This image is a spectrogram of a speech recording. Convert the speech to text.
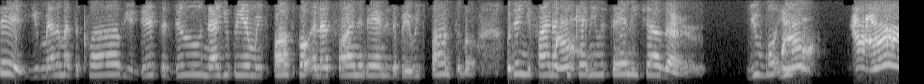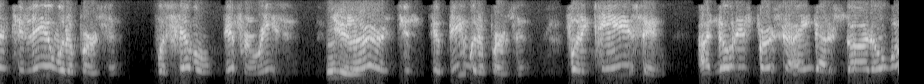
said, you met him at the club, you did the do, now you're being responsible, and that's fine and dandy to be responsible. But then you find out Well- you can't even stand each other. You want you. Well, you learn to live with a person for several different reasons. You Mhm. learn to, to be with a person for the kids and I know this person, I ain't got to start over.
